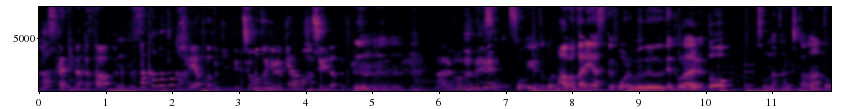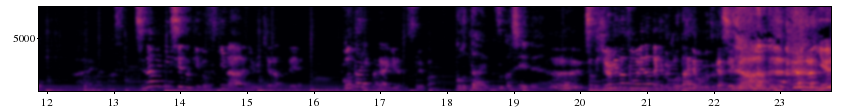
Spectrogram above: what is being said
確かになんかさ、うん、ブサカワとか流行った時ってちょうどゆるキャラの走りだった気がする。うんうんうんうん、なるほどね。そう、そういうところ。まあわかりやすくフォルムで捉えると、そんな感じかなとちなみにしずきの好きなゆるキャラって5体まであげるとすれば。5体？難しいね。うん。ちょっと広げたつもりだったけど5体でも難しいな。ゆる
